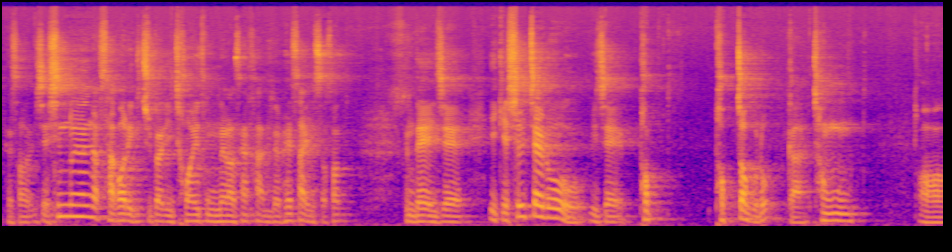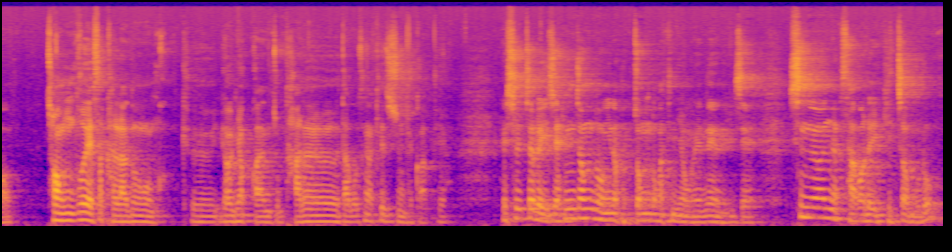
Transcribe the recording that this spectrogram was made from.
그래서 이제 신노현역 사거리 주변이 저희 동네라고 생각하는데 회사에 있어서 근데 이제 이게 실제로 이제 법 법적으로 그러니까 정 어, 정부에서 갈라놓은 그 영역과는 좀 다르다고 생각해 주시면 될 것 같아요. 실제로 이제 행정동이나 법정동 같은 경우에는 이제 신노현역 사거리를 기점으로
